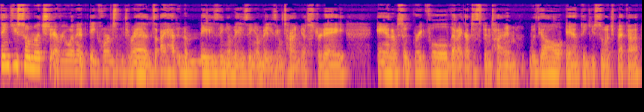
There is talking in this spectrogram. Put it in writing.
thank you so much to everyone at Acorns and Threads. I had an amazing, amazing, amazing time yesterday. And I'm so grateful that I got to spend time with y'all. And thank you so much, Becca.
